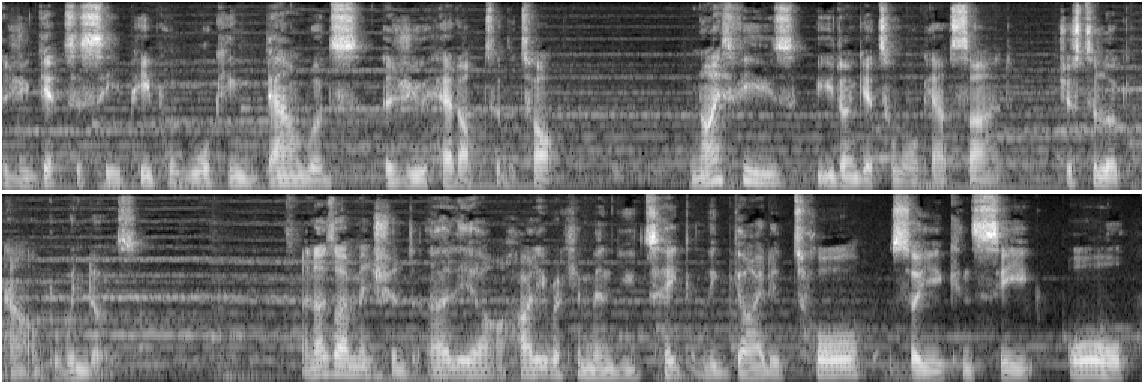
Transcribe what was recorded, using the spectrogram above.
as you get to see people walking downwards as you head up to the top. Nice views, but you don't get to walk outside, just to look out of the windows. And as I mentioned earlier, I highly recommend you take the guided tour so you can see all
